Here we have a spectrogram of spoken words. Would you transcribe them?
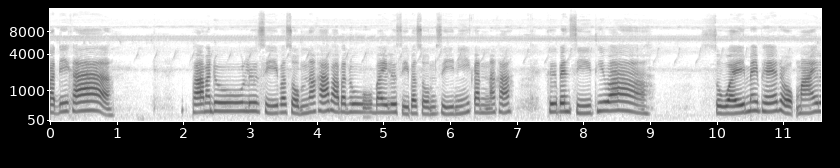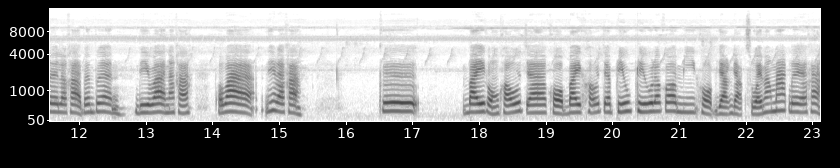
วัสดีค่ะ พามาดูลือสีผสมนะคะ พามาดูใบลือสีผสมสีนี้กันนะคะ คือเป็นสีที่ว่า สวยไม่แพ้ดอกไม้เลยละค่ะ เพื่อนๆดีว่านะคะ เพราะว่านี่แหละค่ะ คือใบของเขาจะขอบใบเขาจะพลิ้วๆแล้วก็มีขอบหยักๆสวยมากๆเลยอะค่ะ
